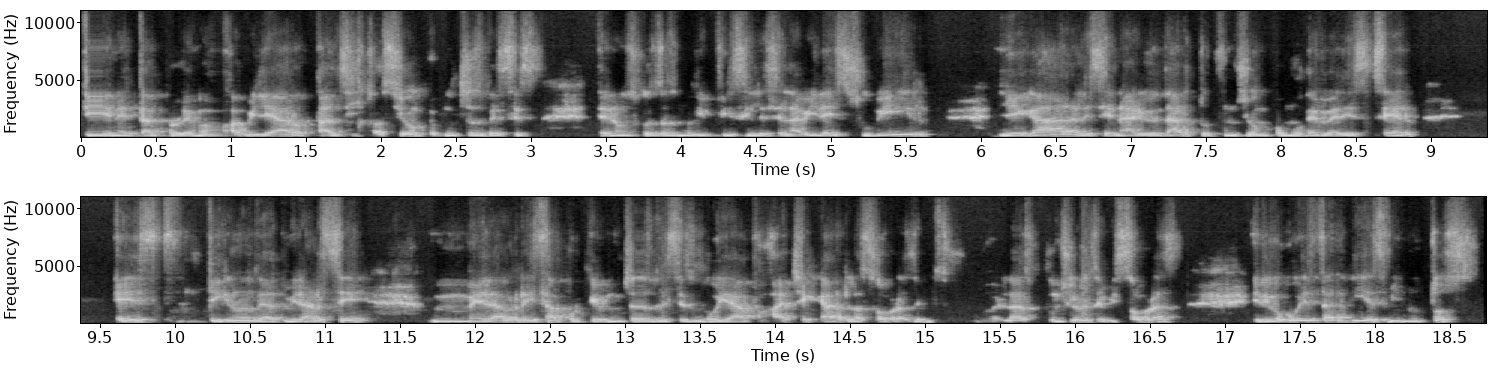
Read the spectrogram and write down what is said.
tiene tal problema familiar o tal situación, que muchas veces tenemos cosas muy difíciles en la vida y subir, llegar al escenario y dar tu función como debe de ser, es digno de admirarse. Me da risa porque muchas veces voy a, checar las obras de las funciones de mis obras y digo, voy a estar 10 minutos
